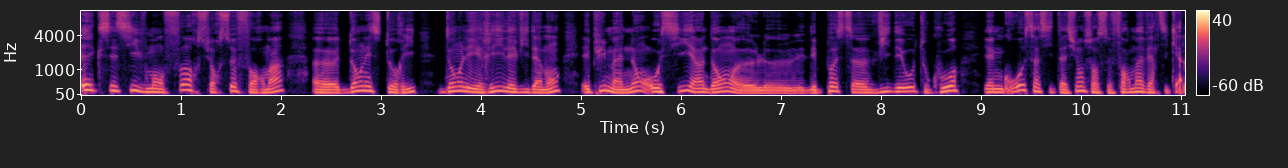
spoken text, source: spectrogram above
excessivement fort sur ce format dans les stories, dans les reels évidemment, et puis maintenant aussi hein, dans le, les posts vidéo tout court, il y a une grosse incitation sur ce format vertical.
